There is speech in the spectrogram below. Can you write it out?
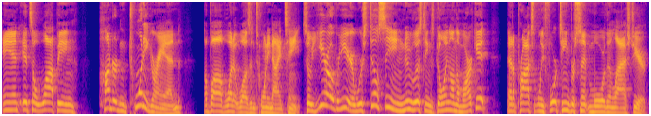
and it's a whopping 120 grand above what it was in 2019. So year over year, we're still seeing new listings going on the market at approximately 14% more than last year.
